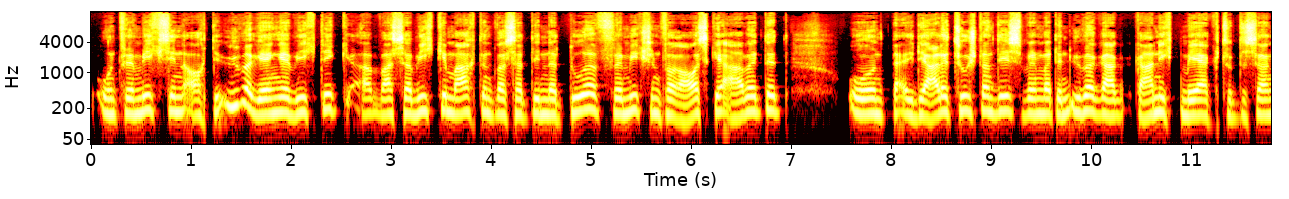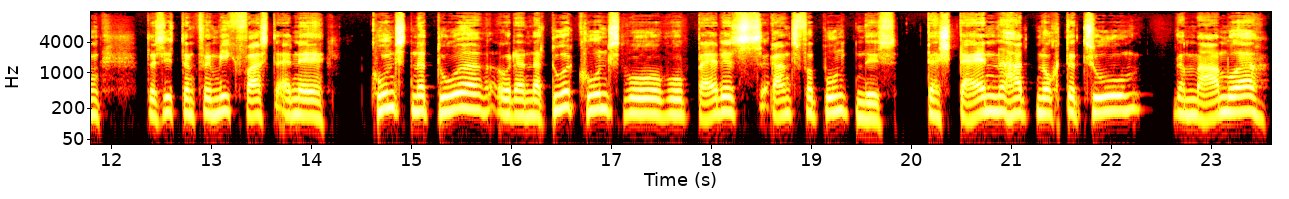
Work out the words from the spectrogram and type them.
Und für mich sind auch die Übergänge wichtig. Was habe ich gemacht und was hat die Natur für mich schon vorausgearbeitet? Und der ideale Zustand ist, wenn man den Übergang gar nicht merkt, sozusagen, das ist dann für mich fast eine Kunst-Natur oder Naturkunst, wo, wo beides ganz verbunden ist. Der Stein hat noch dazu, der Marmor,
